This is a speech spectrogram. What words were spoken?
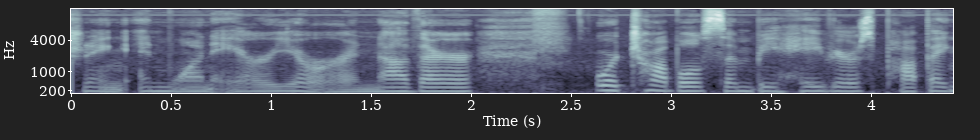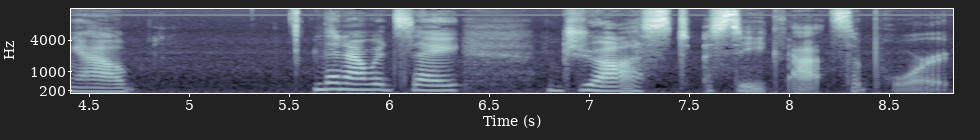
functioning in one area or another, or troublesome behaviors popping out, then I would say just seek that support.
